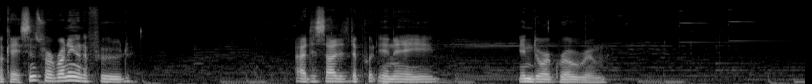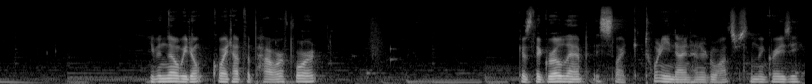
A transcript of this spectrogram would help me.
Okay, since we're running out of food, I decided to put in a indoor grow room. Even though we don't quite have the power for it. Because the grow lamp is like 2900 watts or something crazy.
